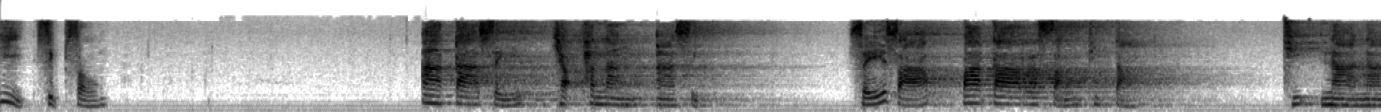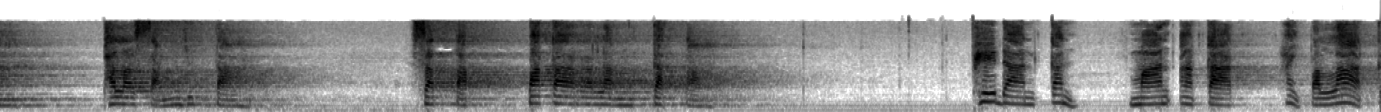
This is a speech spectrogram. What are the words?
ที่สิบสอง อากาเสฉะทนังอาสิเสสาปาการสันทิตาชินานาพลสังยุตตา สัตตปาการลังกัตตา เพดานกั้น มานอากาศให้ปลาดกเก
